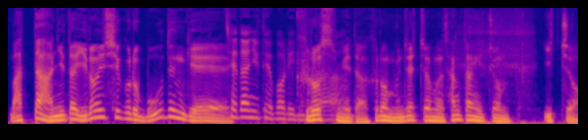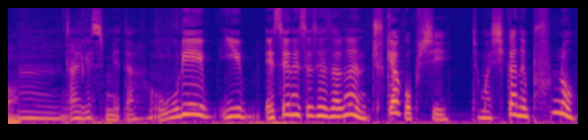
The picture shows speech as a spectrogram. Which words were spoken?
맞다 아니다 이런 식으로 모든 게 재단이 돼버리니까. 그렇습니다. 그런 문제점은 상당히 좀 있죠. 음, 알겠습니다. 우리 이 SNS 세상은 축약 없이 정말 시간을 풀로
